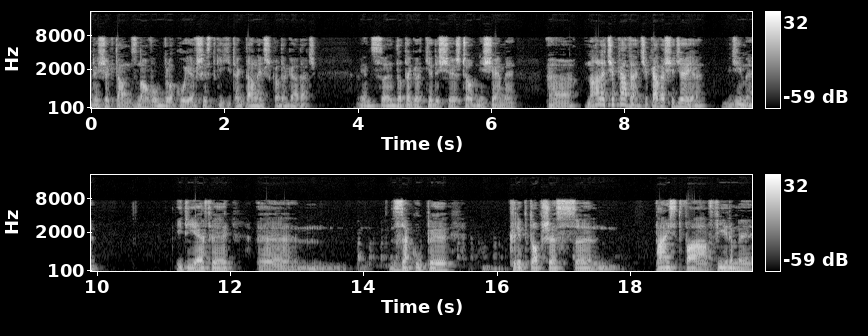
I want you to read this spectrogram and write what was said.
Rysiek tam znowu blokuje wszystkich i tak dalej, szkoda gadać. Więc do tego kiedyś się jeszcze odniesiemy. E, No ale ciekawe, ciekawe się dzieje. Widzimy ETF-y, e, zakupy krypto przez e, państwa, firmy.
